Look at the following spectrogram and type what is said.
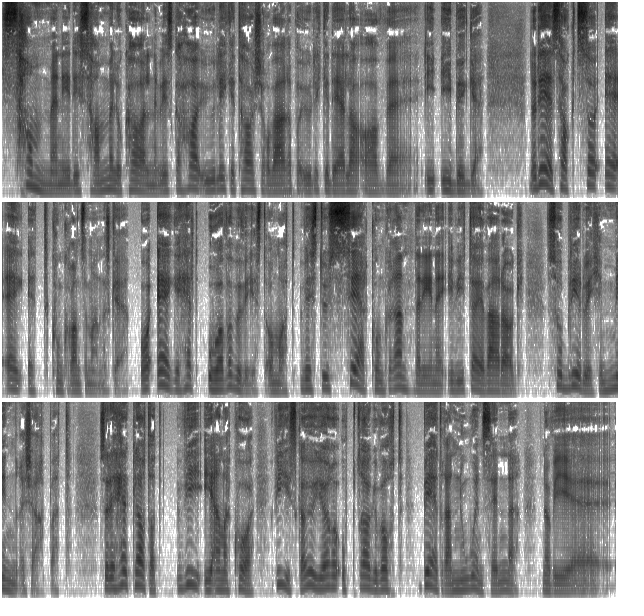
sammen i de samme lokalene. Vi skal ha ulike etasjer og være på ulike deler av, uh, i, i bygget. Når det er sagt, så er jeg et konkurransemenneske. Og jeg er helt overbevist om at hvis du ser konkurrentene dine i hvitøyet hver dag, så blir du ikke mindre skjerpet. Så det er helt klart at vi i NRK, vi skal jo gjøre oppdraget vårt bedre enn noensinne når vi eh,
